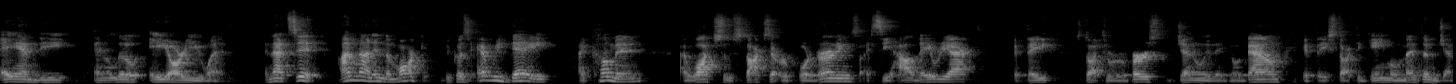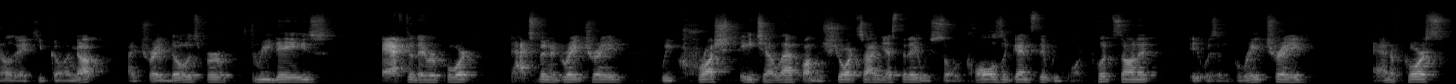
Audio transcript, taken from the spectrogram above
AMD, and a little ARUN. And that's it. I'm not in the market because every day I come in, I watch some stocks that reported earnings, I see how they react. If they start to reverse, generally they go down. If they start to gain momentum, generally they keep going up. I trade those for three days after they report. That's been a great trade. We crushed HLF on the short side yesterday. We sold calls against it. We bought puts on it. It was a great trade. And of course,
